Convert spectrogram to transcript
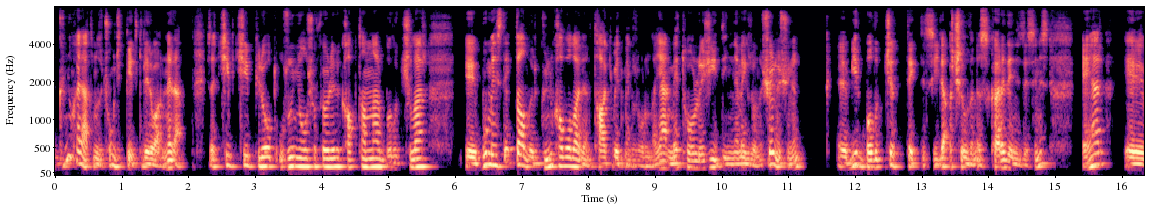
günlük hayatımızda çok ciddi etkileri var. Neden? Mesela çiftçi, pilot, uzun yol şoförleri, kaptanlar, balıkçılar e, bu meslek dalları günlük hava olaylarını takip etmek zorunda. Yani meteorolojiyi dinlemek zorunda. Şöyle düşünün. E, bir balıkçı teknesiyle açıldınız. Karadeniz'desiniz. Eğer e,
